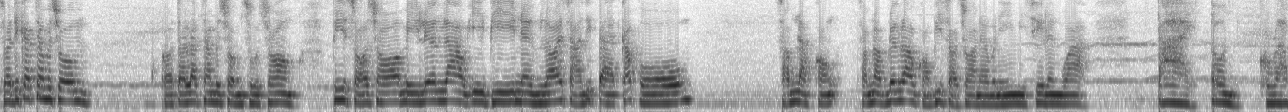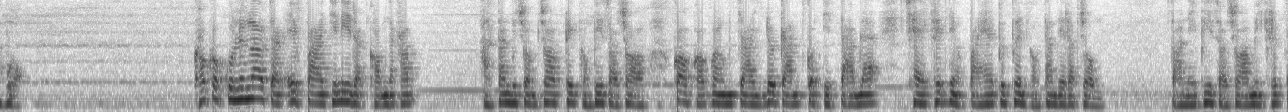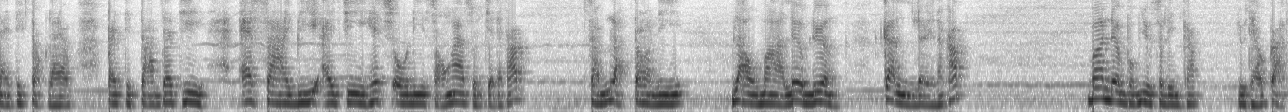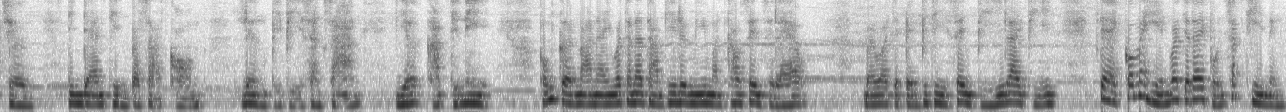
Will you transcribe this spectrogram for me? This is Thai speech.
สวัสดีครับท่านผู้ชม ขอต้อนรับท่านผู้ชมสู่ช่อง พี่สอชอมีเรื่องเล่า EP 138 ครับผมสำหรับของสำหรับเรื่องเล่าของพี่สอชอในวันนี้มีชื่อเรื่องว่า ใต้ต้นกระบอกขอขอบคุณเรื่องเล่าจาก f อที่นี่ .com นะครับ หากท่านผู้ชมชอบคลิปของพี่สอชอก็ขอกำลังใจด้วยการกดติดตามและแชร์คลิปนี้ออกไปให้เพื่อนๆของท่านได้รับชม ตอนนี้พี่สชมีคลิปใน TikTok แล้ว ไปติดตามได้ที่ s i b i g h o d 2507นะครับสำหรับตอนนี้เรามาเริ่มเรื่องกันเลยนะครับ บ้านเดิมผมอยู่สุรินครับ อยู่แถวกาบเชิง ดินแดนถิ่นปราสาทขอม เรื่องผีผีสางสางๆ เยอะครับที่นี่ ผมเกิดมาในวัฒนธรรมที่เรื่องนี้มันเข้าเส้นเสร็จแล้ว ไม่ว่าจะเป็นพิธีเส้นผีไล่ผี แต่ก็ไม่เห็นว่าจะได้ผลสักทีหนึ่ง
